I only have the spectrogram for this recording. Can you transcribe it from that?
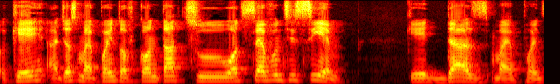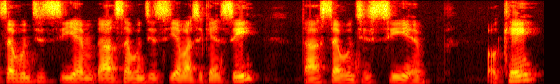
okay? Adjust my point of contact to what 70 cm okay that's my point 70 cm that's 70 cm as you can see. That's 70 cm okay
